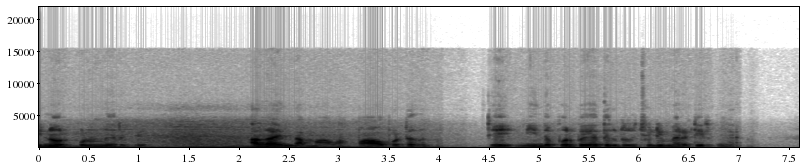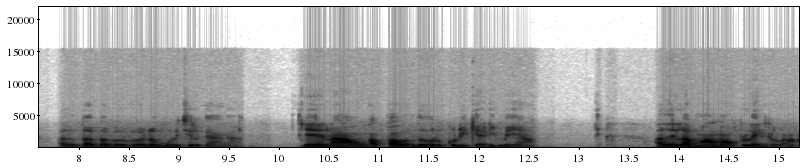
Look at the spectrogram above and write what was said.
இன்னொரு பொண்ணு இருக்குது அதான் இந்த அம்மாவும் பாவப்பட்டது. ஏய் நீ இந்த பொறுப்பை ஏற்றுக்கிட்டு சொல்லி மிரட்டியிருக்குங்க. அது பன்னு முழிச்சிருக்காங்க. ஏன்னா அவங்க அப்பா வந்து ஒரு குடிக்கு அடிமையாம் அதெல்லாம் மாமா பிள்ளைங்களாம்.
